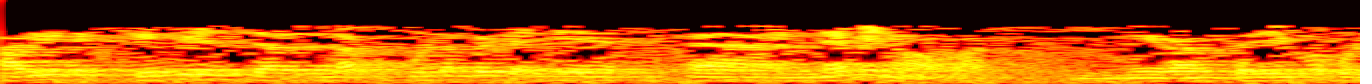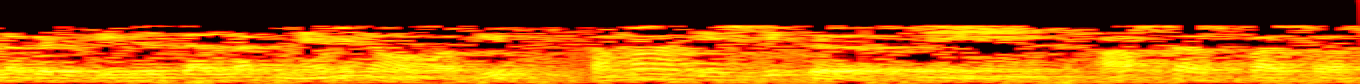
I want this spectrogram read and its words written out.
හරියට කෙහෙල් දැල්ලක් කුලකට නැමෙනවා. නිරන්තරයෙන්ම කුලකට කෙහෙල් දැල්ලක් නැමෙනවා වගේ සමාධියේ සිට මේ ආස්වාස් ප්‍රාස්වාස්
